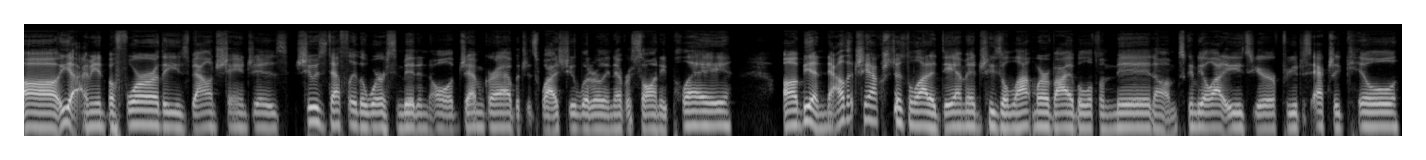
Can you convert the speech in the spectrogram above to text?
Uh, yeah, I mean, before these balance changes, she was definitely the worst mid in all of gem grab, which is why she literally never saw any play. Uh, but yeah, now that she actually does a lot of damage, she's a lot more viable of a mid. Um, it's gonna be a lot easier for you to actually kill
